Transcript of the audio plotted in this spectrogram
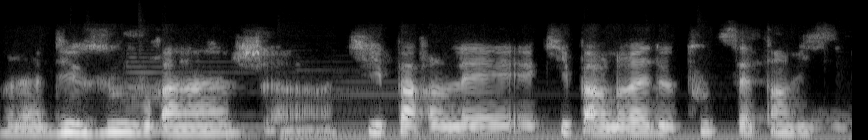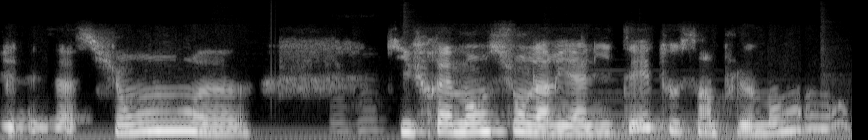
voilà, des ouvrages qui parlaient, qui parleraient de toute cette invisibilisation, mhm. qui ferait mention de la réalité, tout simplement,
